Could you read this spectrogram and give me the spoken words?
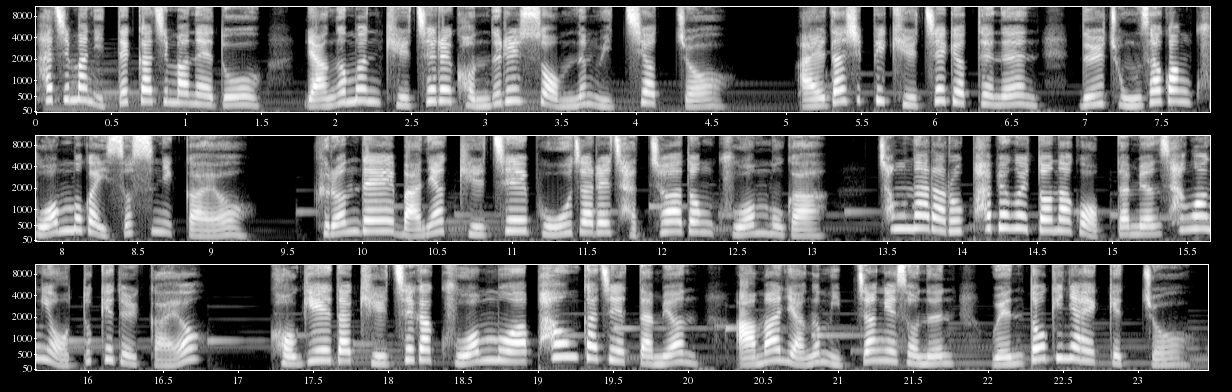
하지만 이때까지만 해도 양음은 길채를 건드릴 수 없는 위치였죠. 알다시피 길채 곁에는 늘 종사관 구원무가 있었으니까요. 그런데 만약 길채의 보호자를 자처하던 구원무가 청나라로 파병을 떠나고 없다면 상황이 어떻게 될까요? 거기에다 길채가 구원무와 파혼까지 했다면 아마 양음 입장에서는 웬 떡이냐 했겠죠.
